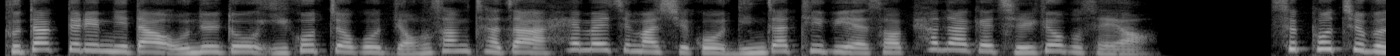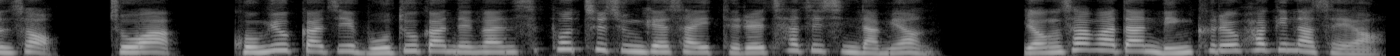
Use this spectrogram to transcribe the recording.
부탁드립니다. 오늘도 이곳저곳 영상 찾아 헤매지 마시고 닌자TV에서 편하게 즐겨보세요. 스포츠 분석, 조합, 공유까지 모두 가능한 스포츠 중계 사이트를 찾으신다면 영상 하단 링크를 확인하세요.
